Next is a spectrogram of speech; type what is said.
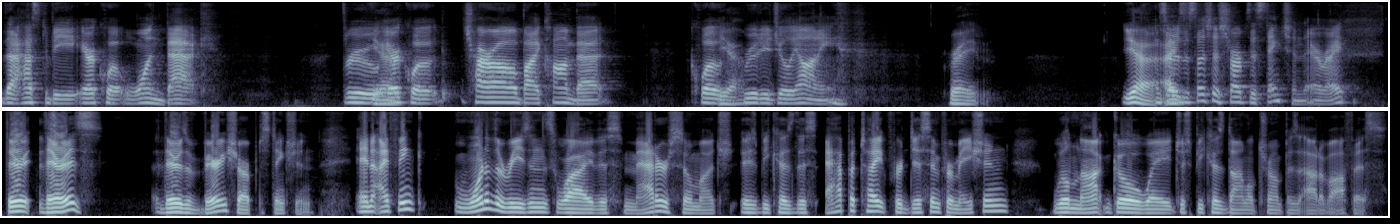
that has to be air quote won back through yeah. air quote trial by combat quote yeah. Rudy Giuliani. Right. Yeah. And so I, there's such a sharp distinction there, right? There there is. There's a very sharp distinction. And I think one of the reasons why this matters so much is because this appetite for disinformation will not go away just because Donald Trump is out of office.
